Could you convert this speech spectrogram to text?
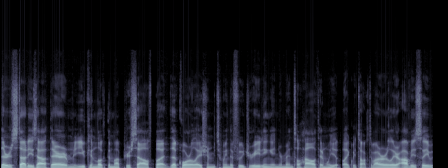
there's studies out there and you can look them up yourself. But the correlation between the food you're eating and your mental health, and we like we talked about earlier, obviously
